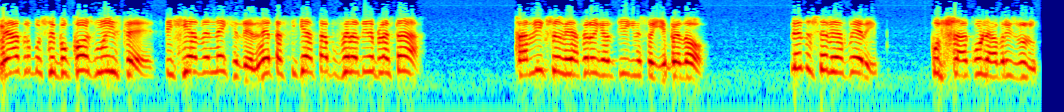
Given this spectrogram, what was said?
Με άνθρωπου του υποκόσμου είστε. Στοιχεία δεν έχετε. Ναι, τα στοιχεία αυτά που φέρατε είναι πλαστά. Θα δείξουν ενδιαφέρον για το τι έγινε στο γήπεδο. Δεν τους ενδιαφέρει που τους ακούνε να βρίζουν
